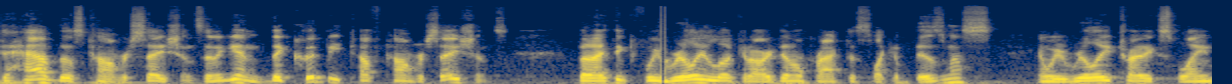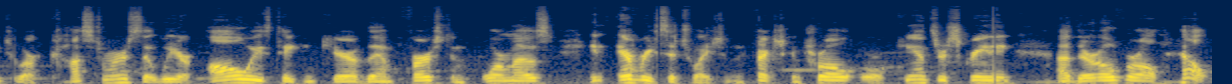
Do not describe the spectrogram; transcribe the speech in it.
to have those conversations. And again, they could be tough conversations, but I think if we really look at our dental practice like a business and we really try to explain to our customers that we are always taking care of them first and foremost in every situation infection control, oral cancer screening, uh, their overall health,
